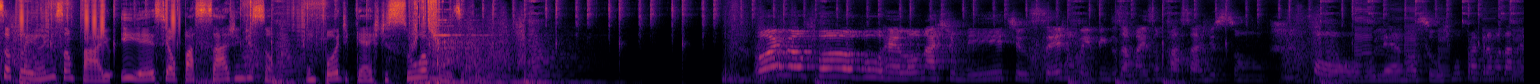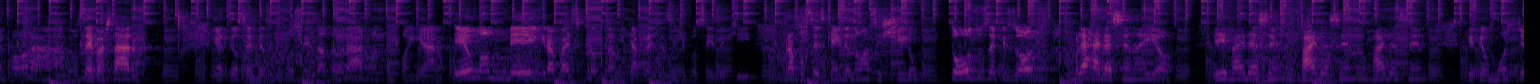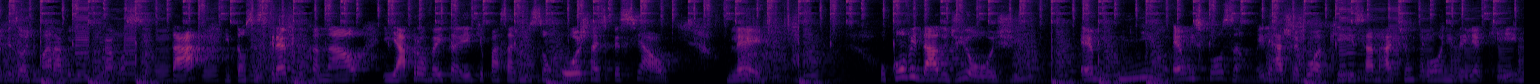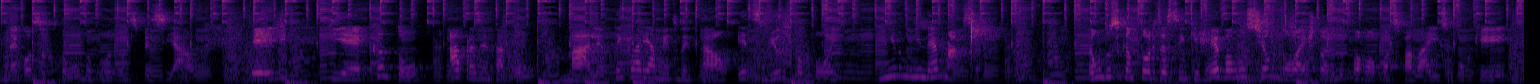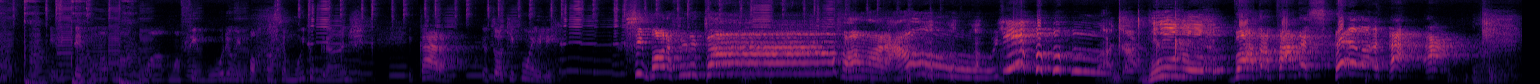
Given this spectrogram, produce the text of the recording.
sou Cleane Sampaio e esse é o Passagem de Som, um podcast sua música. Meet you. Sejam bem-vindos a mais um Passagem de Som. Oh, mulher, nosso último programa da temporada. Vocês gostaram? Eu tenho certeza que vocês adoraram, acompanharam. Eu amei gravar esse programa e ter a presença de vocês aqui. Para vocês que ainda não assistiram todos os episódios, mulher vai descendo aí, ó. E vai descendo, vai descendo, vai descendo. Porque tem um monte de episódio maravilhoso para você, tá? Então se inscreve no canal e aproveita aí que o Passagem de Som hoje tá especial. Mulher, o convidado de hoje é menino, é uma explosão. Ele já chegou aqui, sabe, já tinha um clone dele aqui, um negócio todo, um porra todo especial. Ele que é cantor, apresentador, malha, tem clareamento dental, it's beautiful boy. Menino, menino é massa. É um dos cantores assim que revolucionou a história do forró, posso falar isso, porque ele teve uma, uma, uma figura e uma importância muito grande. E cara, eu tô aqui com ele. Simbora, Filipão! Fala, Vagabundo! Bota pra descer!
